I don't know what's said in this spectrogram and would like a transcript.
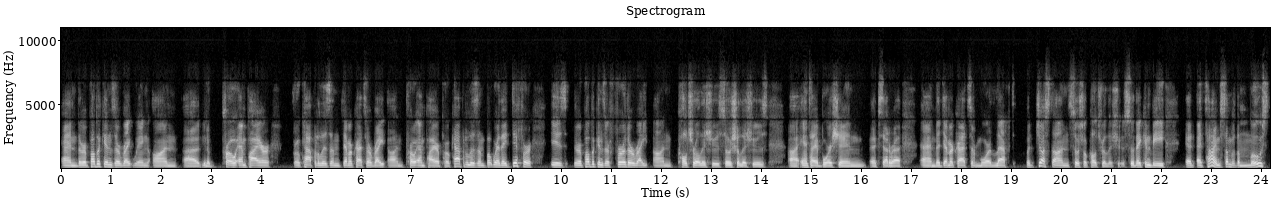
And the Republicans are right wing on, uh, you know, pro empire, pro capitalism. Democrats are right on pro empire, pro capitalism. But where they differ is the Republicans are further right on cultural issues, social issues, uh, anti-abortion, etc., and the Democrats are more left, but just on social cultural issues. So they can be, at, at times, some of the most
